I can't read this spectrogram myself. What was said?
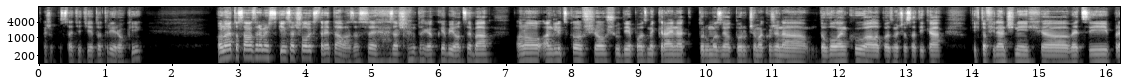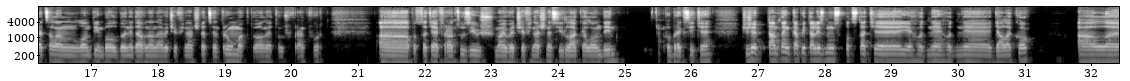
takže v podstate tieto tri roky. Ono je to samozrejme, s kým sa človek stretáva. Zase začnem tak ako keby od seba. Ono, Anglicko show, všude je povedzme krajina, ktorú moc neodporúčam akože na dovolenku, ale povedzme čo sa týka týchto finančných uh, vecí. Predsa len Londýn bol donedávna najväčšie finančné centrum, aktuálne je to už Frankfurt. A v podstate aj Francúzi už majú väčšie finančné sídla ako Londýn po Brexite. Čiže tam ten kapitalizmus v podstate je hodne, hodne ďaleko, ale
